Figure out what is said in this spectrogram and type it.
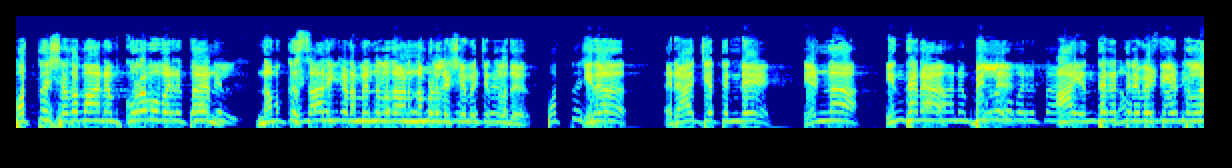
പത്ത് ശതമാനം കുറവ് വരുത്താൻ നമുക്ക് സാധിക്കണം എന്നുള്ളതാണ് നമ്മൾ ലക്ഷ്യം വെച്ചിട്ടുള്ളത്. ഇത് രാജ്യത്തിന്റെ എണ്ണ ഇന്ധന ബില്ല് ആ ഇന്ധനത്തിന് വേണ്ടിയിട്ടുള്ള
